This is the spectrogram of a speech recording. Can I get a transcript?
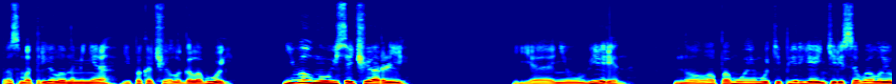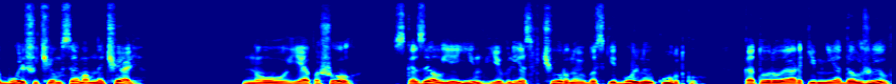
Посмотрела на меня и покачала головой. «Не волнуйся, Чарли». Я не уверен, но, по-моему, теперь я интересовал ее больше, чем в самом начале. «Ну, я пошел», — сказал я им и влез в черную баскетбольную куртку, которую Арти мне одолжил.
